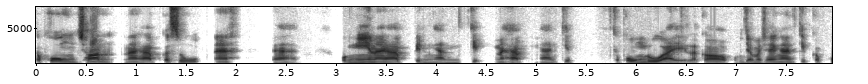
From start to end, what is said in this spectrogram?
กระพงช่อนนะครับ กระสูบนะอ่าพวกนี้นะครับเป็นงานเก็บนะครับ งานเก็บกระพงด้วย แล้วก็ผมจะมาใช้งานเก็บกระพ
